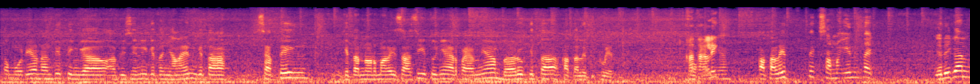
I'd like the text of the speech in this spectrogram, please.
Kemudian nanti tinggal abis ini kita nyalain, kita setting, kita normalisasi itunya RPM-nya, baru kita catalytic clean. Katalik? Pokoknya Catalytic sama intake. Jadi kan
